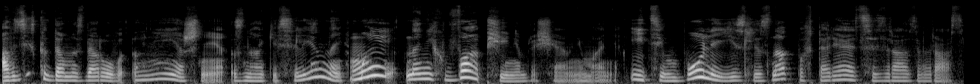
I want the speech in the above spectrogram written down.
А вот здесь, когда мы здоровы, внешние знаки Вселенной, мы на них вообще не обращаем внимания. И тем более, если знак повторяется из раза в раз.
